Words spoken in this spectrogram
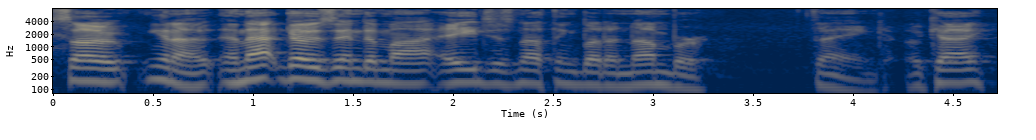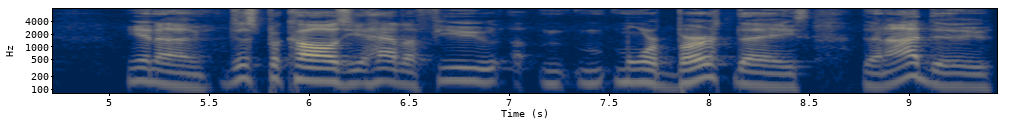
So, you know, and that goes into my age is nothing but a number thing, okay? You know, just because you have a few more birthdays than I do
